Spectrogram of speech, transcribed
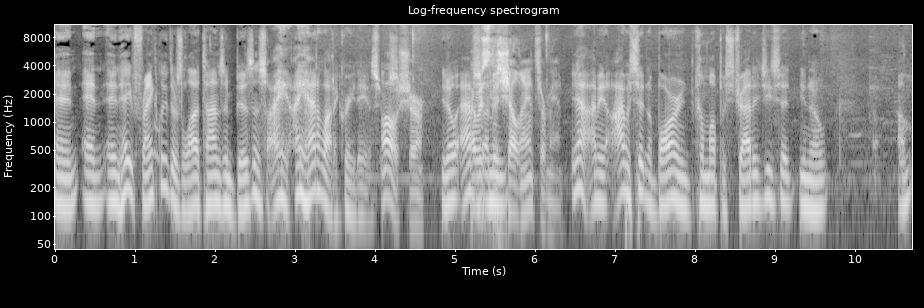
And, and, and hey, frankly, there's a lot of times in business, I, I had a lot of great answers. Oh, sure. you know, I absolutely. was I the mean, shell answer man. Yeah, I mean, I would sit in a bar and come up with strategies that you know, um,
